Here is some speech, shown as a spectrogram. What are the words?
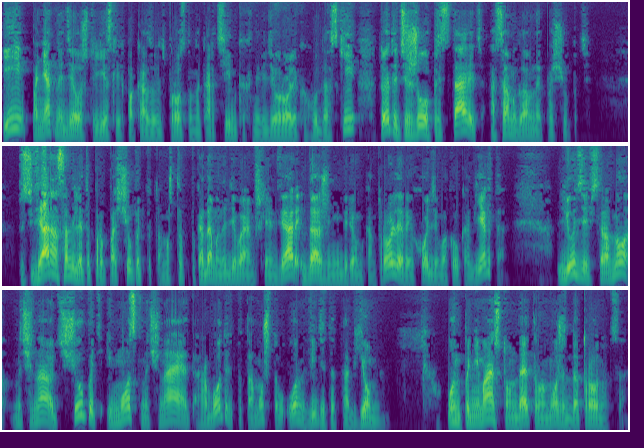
и понятное дело, что если их показывать просто на картинках, на видеороликах у доски, то это тяжело представить, а самое главное пощупать. То есть VR на самом деле это про пощупать, потому что когда мы надеваем шлем VR и даже не берем контроллеры и ходим вокруг объекта, люди все равно начинают щупать, и мозг начинает работать, потому что он видит это объемным. Он понимает, что он до этого может дотронуться.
